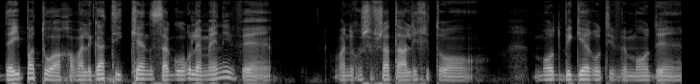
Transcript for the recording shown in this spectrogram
די פתוח, אבל הגעתי כן סגור למני, ו, ואני חושב שהתהליך איתו מאוד ביגר אותי ומאוד... אה,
